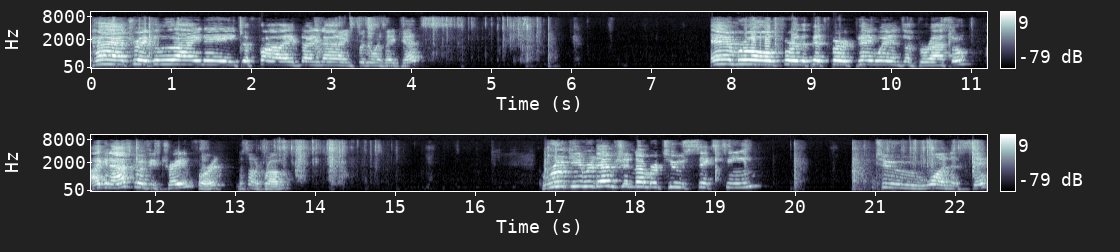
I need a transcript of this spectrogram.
Patrick Laine to 5.99 for the Winnipeg Jets. Emerald for the Pittsburgh Penguins of Barrasso. I can ask him if he's trading for it. That's not a problem. Rookie redemption number 216. 216.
